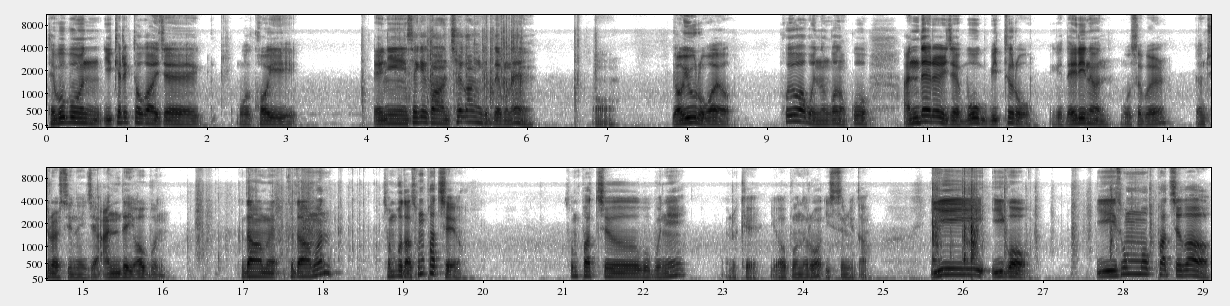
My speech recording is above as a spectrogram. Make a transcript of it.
대부분 이 캐릭터가 이제 뭐 거의 애니 세계관 최강이기 때문에 어, 여유로워요. 포효하고 있는 건 없고 안대를 이제 목 밑으로 내리는 모습을 연출할 수 있는 이제 안대 여분. 그 다음에 그 다음은 전부 다 손파츠예요. 손파츠 부분이 이렇게 여분으로 있습니다. 이 이거 이 손목 파츠가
